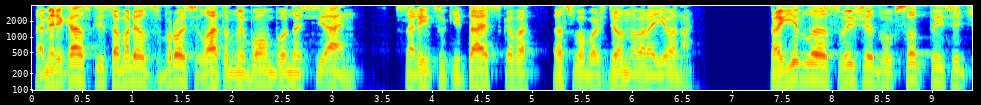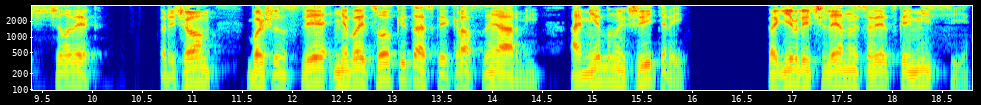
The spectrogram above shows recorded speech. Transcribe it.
американский самолет сбросил атомную бомбу на Сиань, столицу китайского освобожденного района. Погибло свыше 200 тысяч человек, причем в большинстве не бойцов китайской Красной Армии, а мирных жителей. Погибли члены советской миссии.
